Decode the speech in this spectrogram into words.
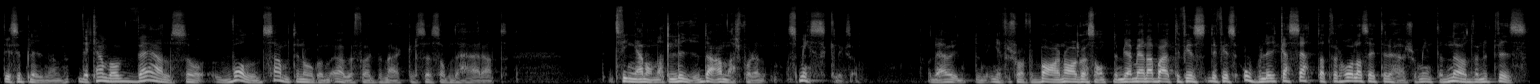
disciplinen, det kan vara väl så våldsamt i någon överförd bemärkelse som det här att tvinga någon att lyda, annars får den smisk. Liksom. Och det här är ingen försvar för barnaga och sånt, men jag menar bara att det finns, det finns olika sätt att förhålla sig till det här som inte nödvändigtvis...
